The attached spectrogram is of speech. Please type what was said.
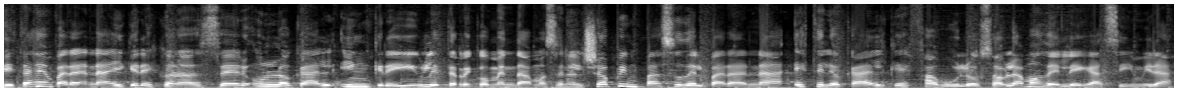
Si estás en Paraná y querés conocer un local increíble, te recomendamos en el Shopping Paso del Paraná este local que es fabuloso. Hablamos de Legacy, mira.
